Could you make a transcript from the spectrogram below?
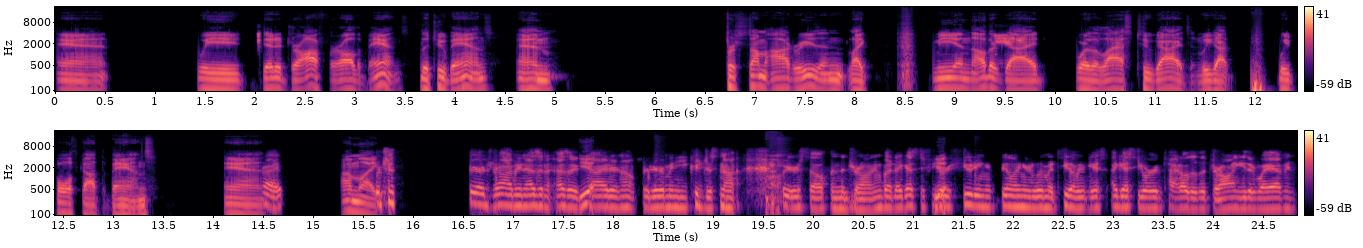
And we did a draw for all the bands, the two bands. And for some odd reason, like me and the other guide were the last two guides, and we got, we both got the bands. And Right. I'm like, Which is fair draw. I mean, as an as a Yeah. guide or an outfitter, I mean, you could just not put yourself in the drawing. But I guess if you Yeah. shooting and feeling your limit too, I mean, guess I guess you were entitled to the drawing either way. I mean,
